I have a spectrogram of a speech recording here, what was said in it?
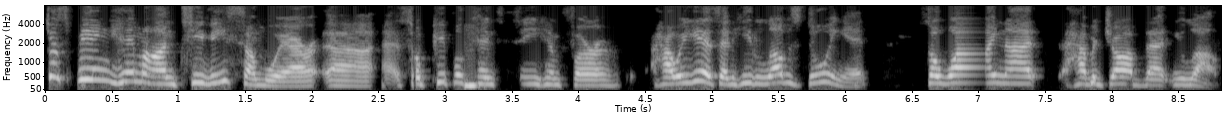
just being him on TV somewhere uh, so people can see him for how he is. And he loves doing it. So why not have a job that you love?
